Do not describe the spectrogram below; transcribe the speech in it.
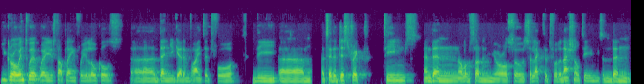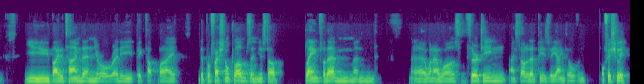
you grow into it, where you start playing for your locals. Uh, then you get invited for the um, let's say the district teams, and then all of a sudden you're also selected for the national teams, and then you by the time then you're already picked up by the professional clubs, and you start playing for them. And uh, when I was 13, I started at PSV Eindhoven officially.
